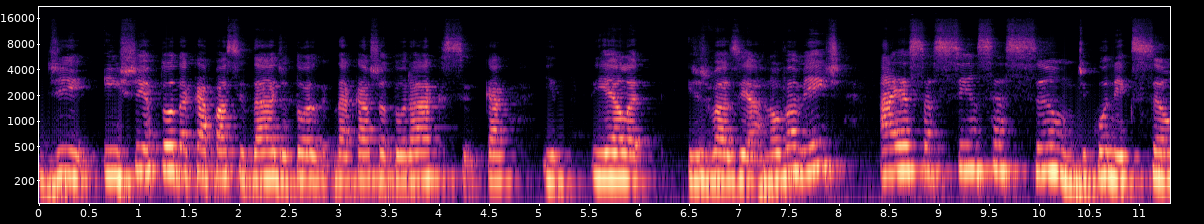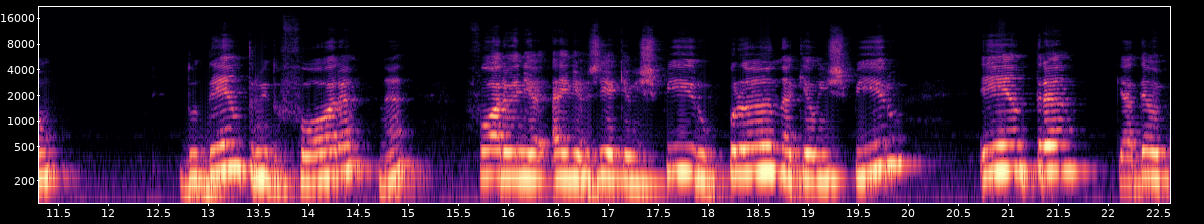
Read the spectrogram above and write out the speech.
de encher toda a capacidade da caixa torácica e, e ela esvaziar novamente, há essa sensação de conexão do dentro e do fora, né? Fora a energia que eu inspiro, prana que eu inspiro, entra, que até eu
